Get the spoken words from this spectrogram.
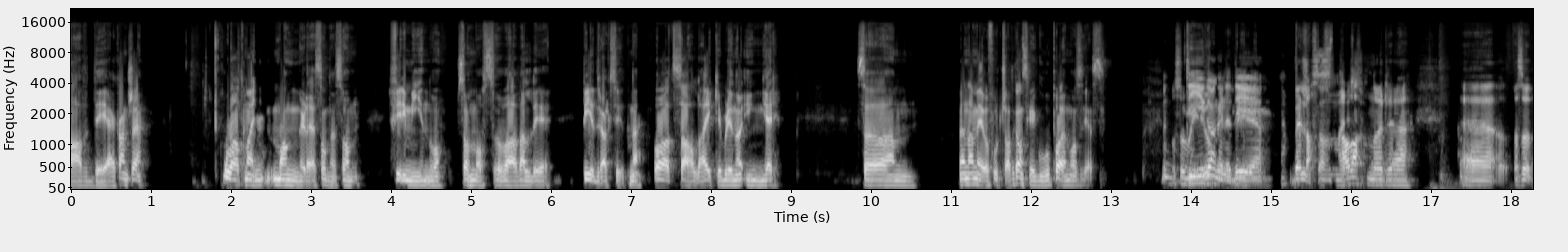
av det, kanskje. Og at man mangler sånne som Firmino, som også var veldig bidragsytende. Og at Sala ikke blir noe yngre. Så, um, men de er jo fortsatt ganske gode på det, må sies. Men de gangene de belasta da, når eh, Altså,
